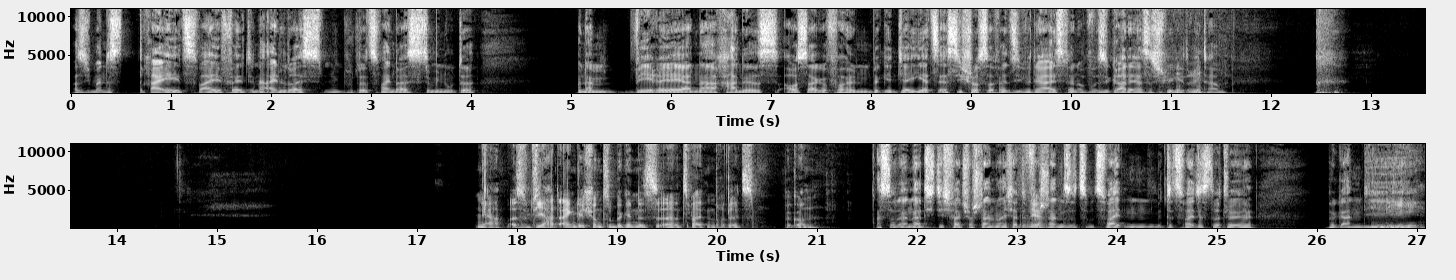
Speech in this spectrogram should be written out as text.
also ich meine, das 3-2 fällt in der 31. Minute, 32. Minute. Und dann wäre ja nach Hannes Aussage vorhin, beginnt ja jetzt erst die Schussoffensive der Eisbären, obwohl sie gerade erst das Spiel gedreht haben. Ja, also die hat eigentlich schon zu Beginn des äh, zweiten Drittels begonnen. Achso, dann hatte ich dich falsch verstanden, weil ich hatte ja. verstanden, so zum zweiten, Mitte zweites Drittel begann die, nee.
